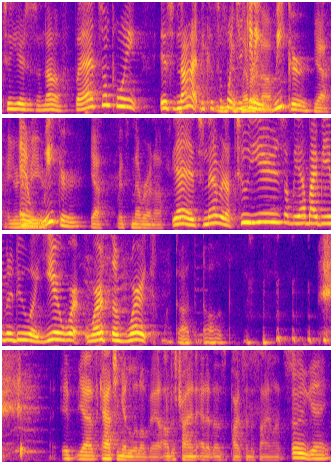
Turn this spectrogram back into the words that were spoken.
two years is enough, but at some point it's not because at some point It's you're getting enough. weaker Yeah. and You're gonna and be. weaker. Yeah. It's never enough. Yeah, it's never enough. Two years. I mean, I might be able to do a year wor- worth of work. Oh my god, the dog. It, yeah, it's catching it a little bit. I'll just try and edit those parts into silence. Okay.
